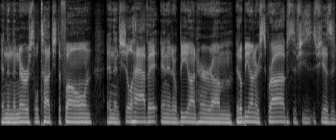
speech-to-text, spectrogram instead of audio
and then the nurse will touch the phone and then she'll have it and it'll be on her um it'll be on her scrubs if she's if she has a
